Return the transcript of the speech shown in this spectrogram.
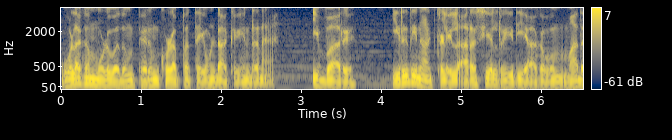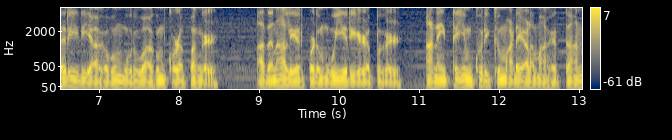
உலகம் முழுவதும் பெரும் குழப்பத்தை உண்டாக்குகின்றன. இவ்வாறு இறுதி நாட்களில் அரசியல் ரீதியாகவும் மத ரீதியாகவும் உருவாகும் குழப்பங்கள் அதனால் ஏற்படும் உயிர் இழப்புகள் அனைத்தையும் குறிக்கும் அடையாளமாகத்தான்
